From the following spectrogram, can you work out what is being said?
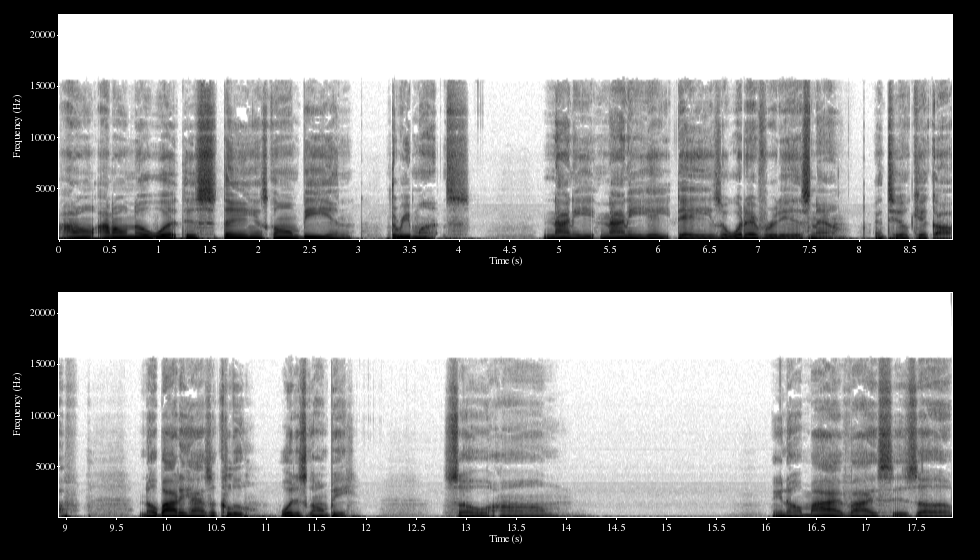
I don't I don't know what this thing is gonna be in three months. 90, 98 days or whatever it is now until kickoff. Nobody has a clue what it's going to be. So, um, you know, my advice is, uh,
